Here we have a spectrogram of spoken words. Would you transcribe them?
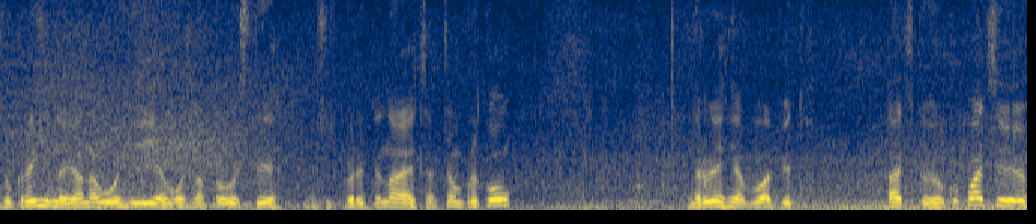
з Україною, аналогії є, можна провести, значить, перетинається. В чому прикол? Норвегія була під датською окупацією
